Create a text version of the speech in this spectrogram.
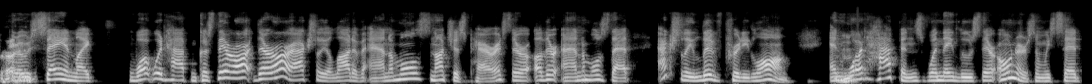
Right. But I was saying like what would happen because there are there are actually a lot of animals, not just parrots. There are other animals that actually live pretty long. And mm-hmm. what happens when they lose their owners? And we said,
